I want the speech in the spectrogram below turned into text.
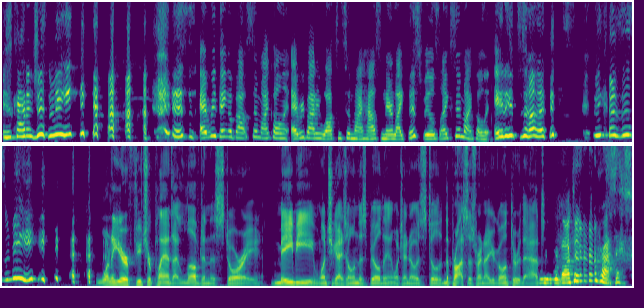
it's kind of just me. this is everything about semicolon. Everybody walks into my house and they're like, this feels like semicolon. And it does because it's me. One of your future plans I loved in this story, maybe once you guys own this building, which I know is still in the process right now, you're going through that. We're going through the process.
